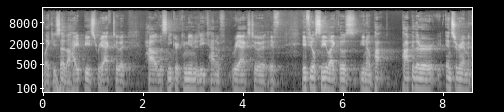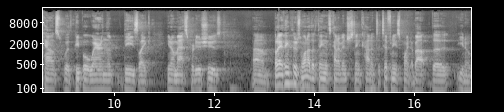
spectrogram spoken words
like you said the hype beasts react to it how the sneaker community kind of reacts to it. If if you'll see like those you know pop, popular instagram accounts with people wearing the, these like you know mass produced shoes um, but I think there's one other thing that's kind of interesting, kind of to Tiffany's point about the you know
